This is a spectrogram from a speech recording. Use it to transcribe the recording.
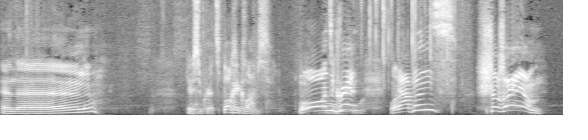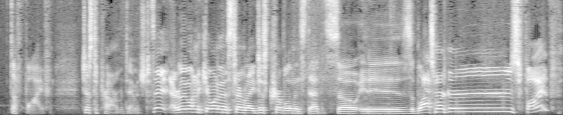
And then give me some crits. Bulkhead collapse. Whoa, it's a crit! What happens? Shazam! It's a five. Just a pro armor damage. That's it. I really wanted to kill one of this turn, but I just crippled him instead. So it is a blast markers five.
